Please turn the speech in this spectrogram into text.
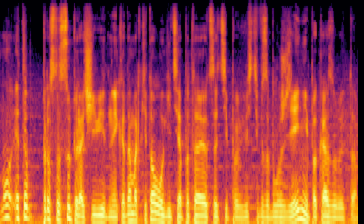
Ну, это просто супер очевидно. И когда маркетологи тебя пытаются, типа, ввести в заблуждение и показывают там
